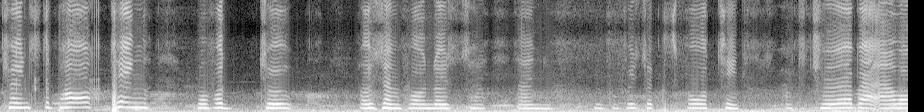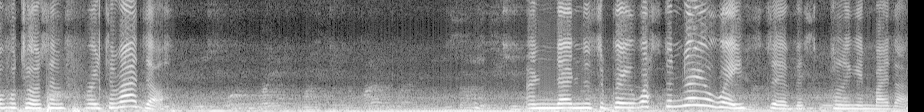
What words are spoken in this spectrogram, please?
trains departing. One for two, oh those and for three six fourteen. For two about and one for two oh seven for three to. And then there's a Great Western Railway service pulling in by there,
